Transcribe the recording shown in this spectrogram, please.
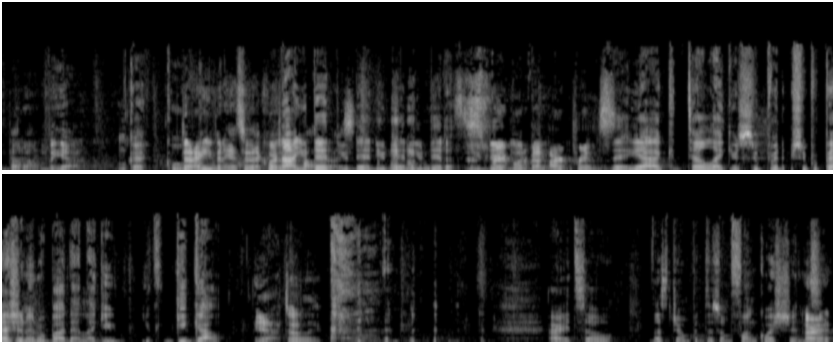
but um, but yeah. Okay, cool. Did I even answer that question? Nah, I you did. You apologize. did. You did. You did. Just you did. rambling you about did. art prints. Yeah, I can tell. Like you're super, super passionate about that. Like you, you could geek out. Yeah, totally. All right, so let's jump into some fun questions. All right,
